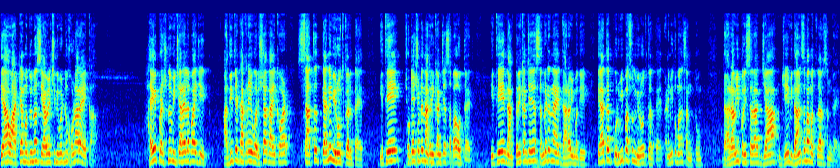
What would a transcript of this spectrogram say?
त्या वाट्यामधूनच यावेळची निवडणूक होणार आहे का? हे प्रश्न विचारायला पाहिजेत. आदित्य ठाकरे वर्षा गायकवाड सातत्याने विरोध करतायत. इथे छोट्या छोट्या नागरिकांच्या सभा होत आहेत इथे नागरिकांच्या ज्या संघटना आहेत धारावीमध्ये त्या आता पूर्वीपासून विरोध करत आहेत आणि मी तुम्हाला सांगतो धारावी परिसरात ज्या जे विधानसभा मतदारसंघ आहेत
